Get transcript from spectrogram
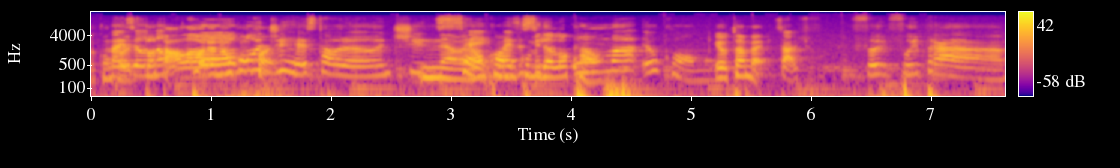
Eu concordo Mas eu total. não Laura como não concorda. de restaurante. Não, eu sem. não como Mas, comida assim, local. Uma eu como. Eu também. Sabe? Tipo, fui, fui pra.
